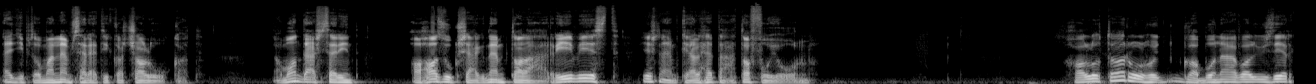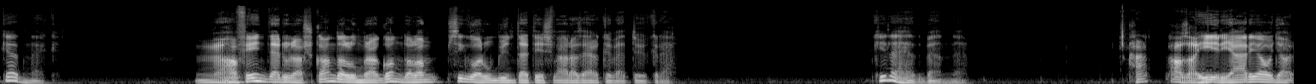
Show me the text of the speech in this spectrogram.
Egyiptomban nem szeretik a csalókat. A mondás szerint a hazugság nem talál révészt, és nem kelhet át a folyón. Hallott arról, hogy gabonával üzérkednek? Ha fény derül a skandalumra, gondolom, szigorú büntetés vár az elkövetőkre. Ki lehet benne? Hát az a hír járja, hogy a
